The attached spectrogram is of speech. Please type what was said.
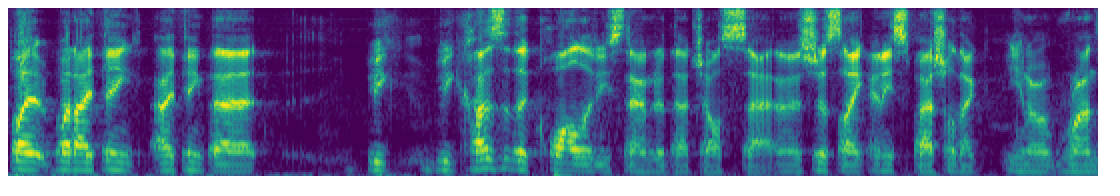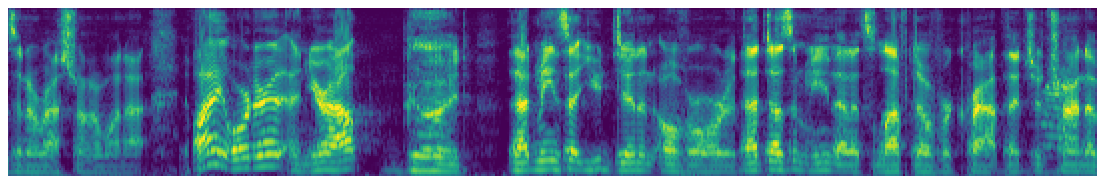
but but I think I think that be, because of the quality standard that y'all set, and it's just like any special that you know runs in a restaurant or whatnot. If I order it and you're out, good. That means that you didn't over order. That doesn't mean that it's leftover crap that you're trying to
